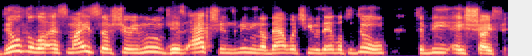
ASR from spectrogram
Dildala as Maisav, she removed his actions, meaning of that which he was able to do to be a shofet.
